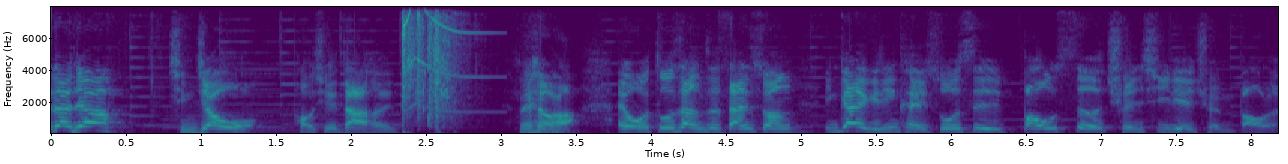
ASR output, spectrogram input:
大家，请叫我跑鞋大亨。没有啦，哎，我桌上这三双应该已经可以说是包色全系列全包了。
